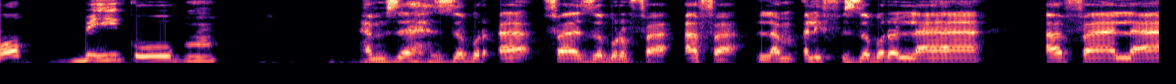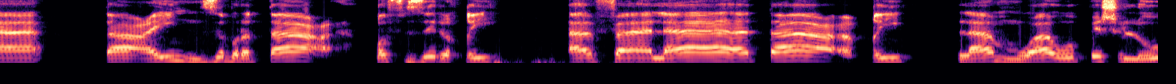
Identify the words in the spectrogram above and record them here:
ربكم. همزة زبر أ فا زبر فا أفا لم ألف زبر لا أفلا تعين زبر تاع قف زرقي أفلا تعقي লাম ওয়া ও পেশ লু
